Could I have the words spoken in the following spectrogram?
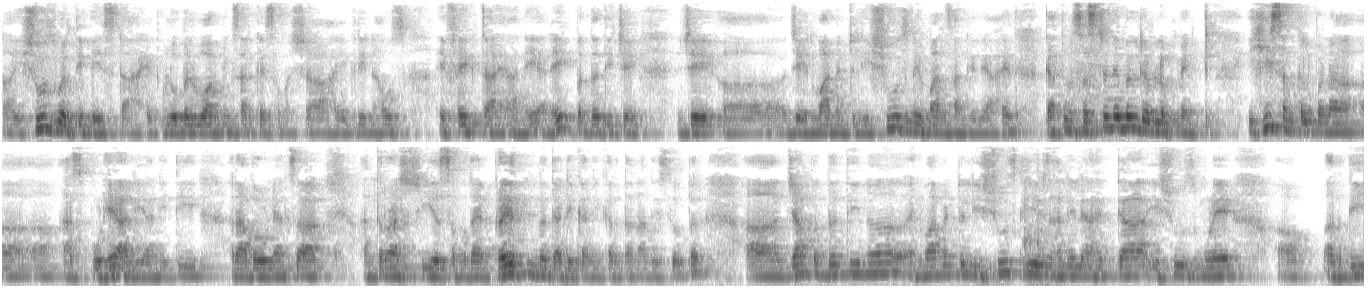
इश्यूजवरती बेस्ड आहेत. ग्लोबल वॉर्मिंग सारख्या समस्या आहे ग्रीन हाऊस इफेक्ट आहे आणि अनेक पद्धतीचे जे जे एन्व्हायरमेंटल इश्यूज निर्माण झालेले आहेत. त्यातून सस्टेनेबल डेव्हलपमेंट ही संकल्पना आज पुढे आली आणि ती राबवण्याचा आंतरराष्ट्रीय समुदाय प्रयत्न त्या ठिकाणी करताना दिसतो. तर ज्या पद्धतीनं एन्व्हायरमेंटल इश्यूज क्रिएट झालेले आहेत त्या इश्यूजमुळे अगदी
